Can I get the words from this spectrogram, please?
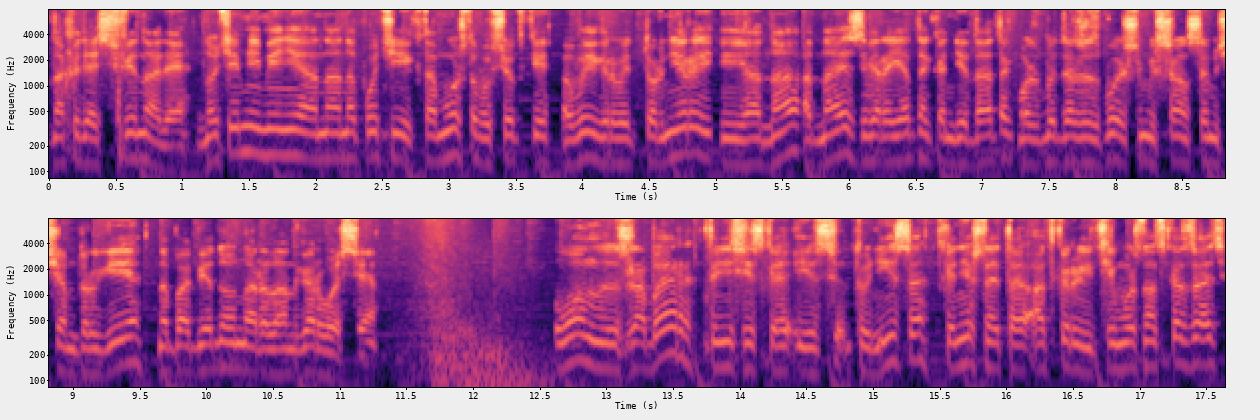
находясь в финале, но тем не менее она на пути к тому, чтобы все-таки выигрывать турниры, и она одна из вероятных кандидаток, может быть, даже с большими шансами, чем другие, на победу на Роланд Гаросе. Он Жабер, теннисистка из Туниса. Конечно, это открытие, можно сказать,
